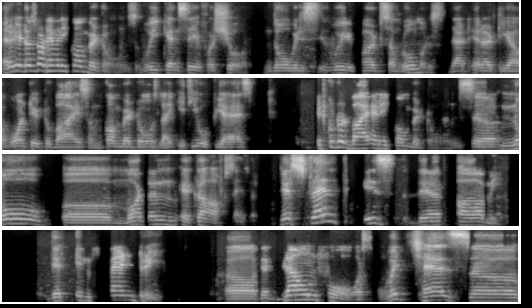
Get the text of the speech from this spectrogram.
Eritrea does not have any combat drones. We can say for sure, though we we heard some rumors that Eritrea wanted to buy some combat drones like Ethiopia has it could not buy any combat drones, uh, no uh, modern aircrafts as well. Their strength is their army, their infantry, uh, their ground force, which has uh,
